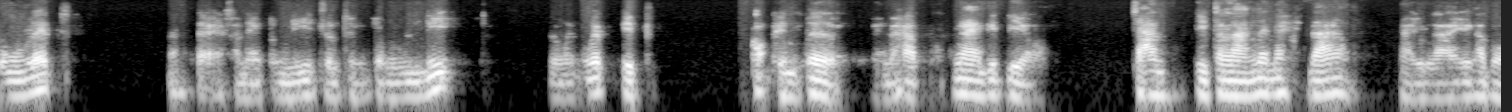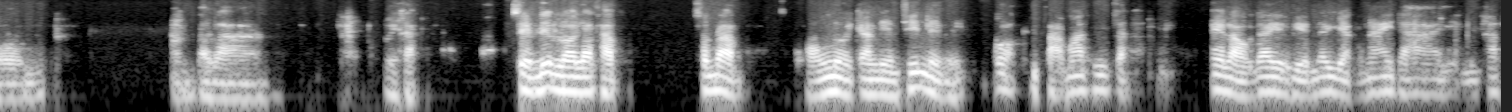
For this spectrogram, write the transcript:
วงเล็บตั้งแต่คะแนนตรงนี้จนถึงตรงนี้วงเล็บปิด ก็ enter เห็นไหมครับ ง่ายนิดเดียว จานตีตารางได้ไหมได้ไฮไลท์ครับผมอ่านตารางนี่ครับ เสร็จเรียบร้อยแล้วครับสำหรับของหน่วยการเรียนที่หนึ่งก็สามารถที่จะให้เราได้เรียนได้อย่างง่ายดายนะครับ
